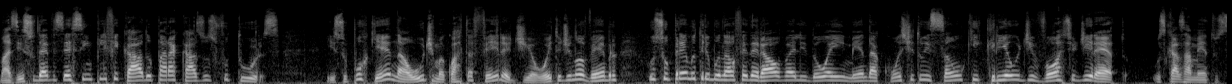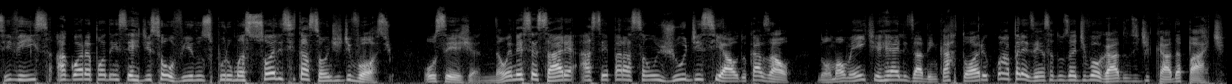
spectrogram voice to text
mas isso deve ser simplificado para casos futuros. Isso porque, na última quarta-feira, dia 8 de novembro, o Supremo Tribunal Federal validou a emenda à Constituição que cria o divórcio direto. Os casamentos civis agora podem ser dissolvidos por uma solicitação de divórcio, ou seja, não é necessária a separação judicial do casal, normalmente realizada em cartório com a presença dos advogados de cada parte.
